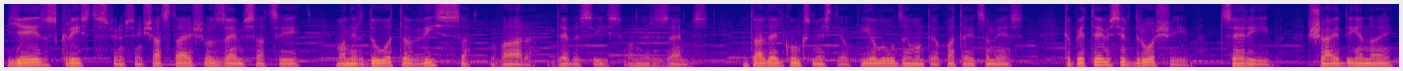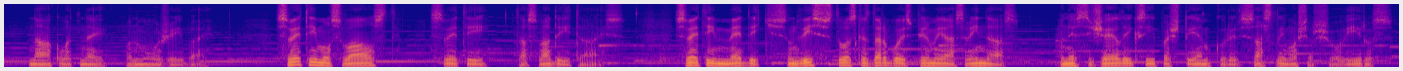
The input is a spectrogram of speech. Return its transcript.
Jēzus Kristus, pirms Viņš atstāja šo zemi, sacīja: man ir dota visa vara debesīs un virs zemes. Un tādēļ, Kungs, mēs Tev pielūdzam un Tev pateicamies, ka pie Tevis ir drošība, cerība šai dienai, nākotnē un mūžībai. Svētī mūsu valsti, svētī tās vadītājus, svētī mediķus un visus tos, kas darbojas pirmajās rindās, un esi žēlīgs īpaši tiem, kur ir saslimuši ar šo vīrusu.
